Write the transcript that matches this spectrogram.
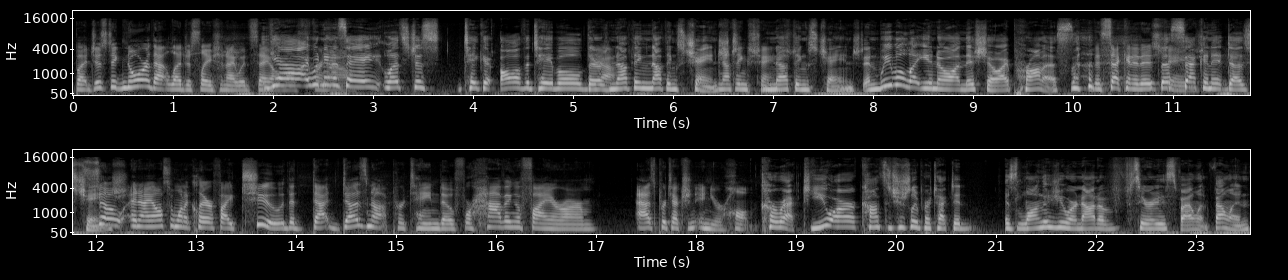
but just ignore that legislation. I would say. Yeah, I wouldn't even now. say let's just take it all off the table. There's Yeah. nothing, nothing's changed. Nothing's changed. Nothing's changed. And we will let you know on this show, I promise. the second it is the changed. second it does change. So, and I also want to clarify too that that does not pertain though for having a firearm as protection in your home. Correct. You are constitutionally protected as long as you are not a serious violent felon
